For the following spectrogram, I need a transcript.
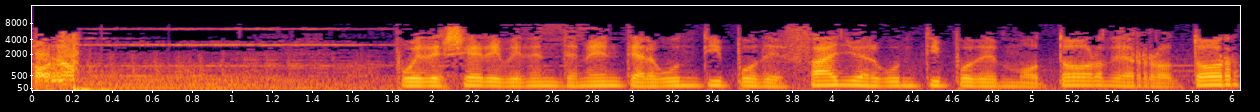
¿O no? Puede ser evidentemente algún tipo de fallo, algún tipo de motor, de rotor,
